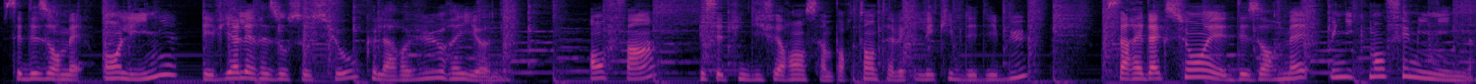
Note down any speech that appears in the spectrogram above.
c'est désormais en ligne et via les réseaux sociaux que la revue rayonne. Enfin, et c'est une différence importante avec l'équipe des débuts, sa rédaction est désormais uniquement féminine.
